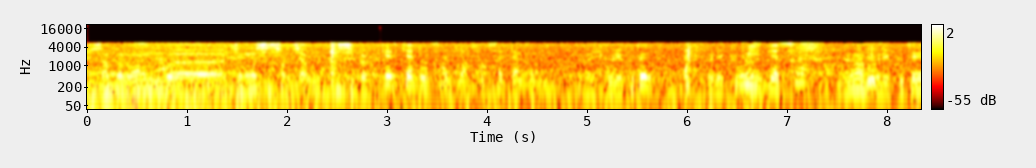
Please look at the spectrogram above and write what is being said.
tout simplement, ou, qui vont aussi sortir d'ici peu. Qu'est-ce qu'il y a d'autre à dire sur cet album? Il faut l'écouter. Il faut l'écouter. Oui, bien sûr. Non, non, il faut l'écouter.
